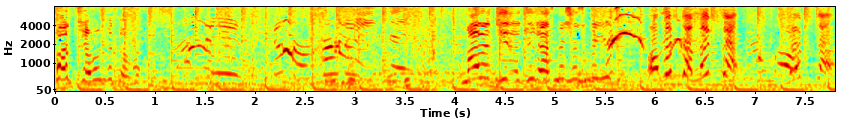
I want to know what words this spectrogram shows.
پاک شمون به تو مرا جیر جیر از مشهز بگیر آه مفتا مفتا مفتا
